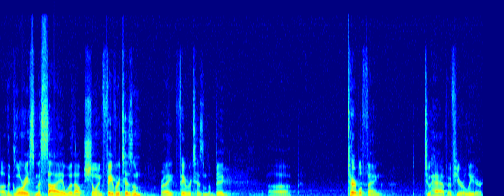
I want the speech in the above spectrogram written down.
uh, the glorious Messiah, without showing favoritism right? Favoritism, the big, uh, terrible thing to have if you're a leader.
